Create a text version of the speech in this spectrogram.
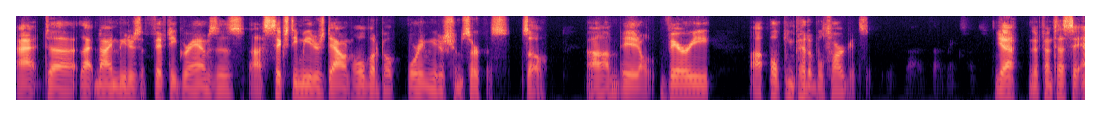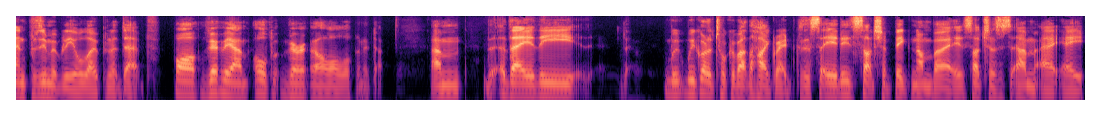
at uh, that nine meters at fifty grams is uh, sixty meters downhole, but about forty meters from surface. So, um, you know, very uh, open pitable targets. Yeah, they're fantastic, and presumably all open at depth. All very, yeah, open, very all open at depth. Um, they the we we got to talk about the high grade because it is such a big number. It's such a um a, a,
